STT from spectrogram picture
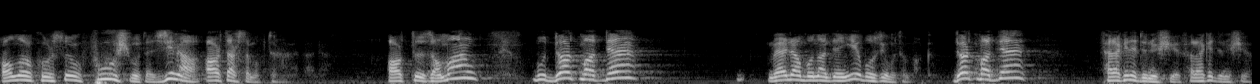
Allah korusun fuhuş muhtemelen, zina artarsa muhtemelen. Arttığı zaman bu dört madde Mevlam bundan dengeyi bozuyor muhtemelen. Dört madde felakete dönüşüyor. Felaket dönüşüyor.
